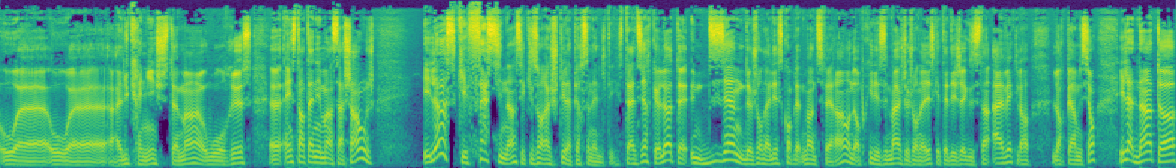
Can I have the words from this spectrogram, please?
au, au, à l'ukrainien justement ou au russe euh, instantanément. Ça change. Et là, ce qui est fascinant, c'est qu'ils ont rajouté la personnalité. C'est-à-dire que là, tu as une dizaine de journalistes complètement différents. On a pris des images de journalistes qui étaient déjà existants avec leur, leur permission. Et là-dedans, tu as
